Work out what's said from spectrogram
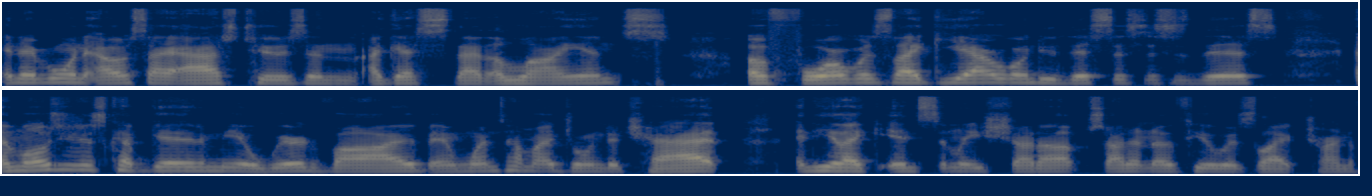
and everyone else I asked who's in, I guess, that alliance of four was like, "Yeah, we're gonna do this, this, this, is this," and Logi just kept giving me a weird vibe. And one time I joined a chat, and he like instantly shut up. So I don't know if he was like trying to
